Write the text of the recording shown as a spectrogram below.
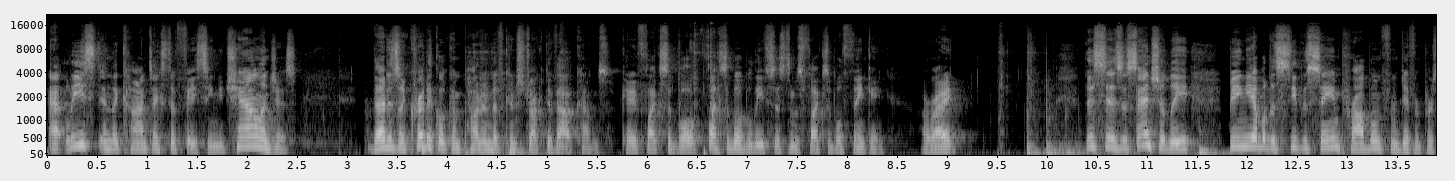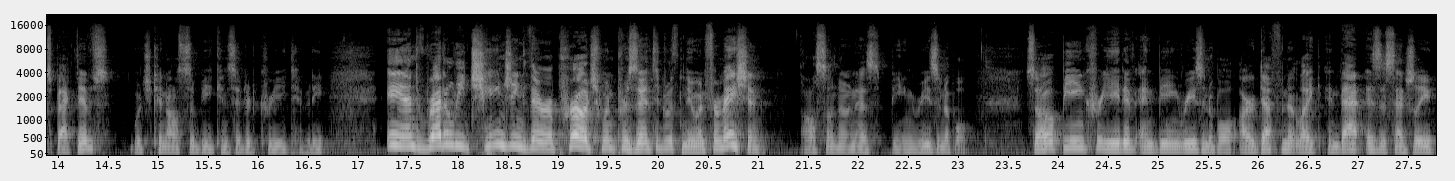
at least in the context of facing new challenges. That is a critical component of constructive outcomes. Okay, flexible, flexible belief systems, flexible thinking. All right. This is essentially being able to see the same problem from different perspectives, which can also be considered creativity, and readily changing their approach when presented with new information, also known as being reasonable. So, being creative and being reasonable are definite, like, and that is essentially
